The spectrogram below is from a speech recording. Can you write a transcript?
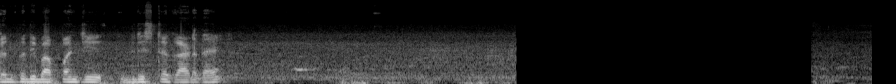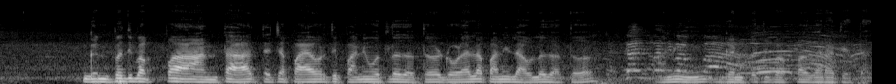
गणपती बाप्पांची दृष्ट काढत आहे. गणपती बाप्पा आणतात त्याच्या पायावरती पाणी ओतलं जातं डोळ्याला पाणी लावलं जातं आणि गणपती बाप्पा घरात येतात.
